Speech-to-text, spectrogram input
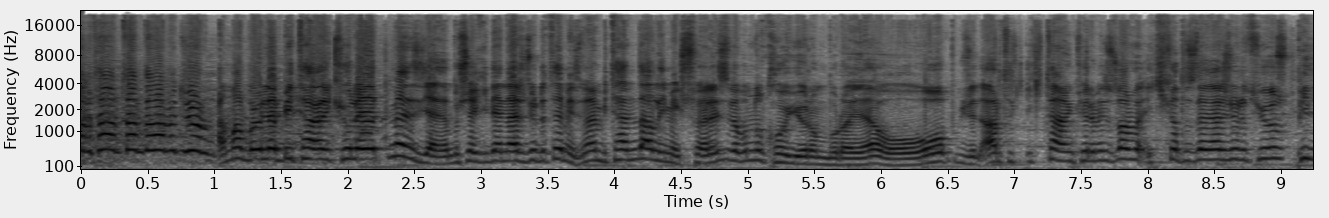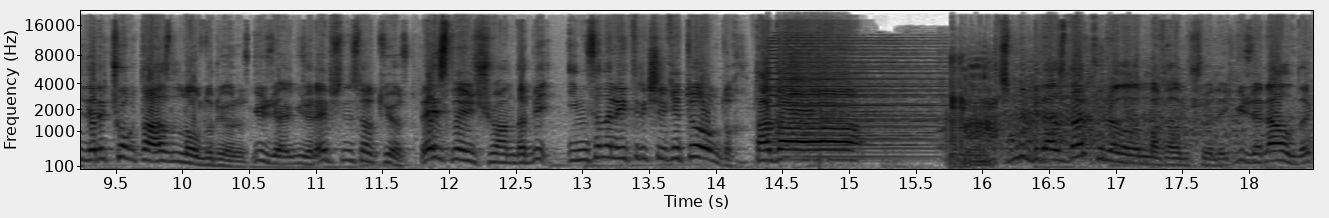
abi tamam tamam devam ediyorum. Ama böyle bir tane köle yetmez yani. Bu şekilde enerji üretemeyiz. Ben bir tane daha alayım eksualesi ve bunu koyuyorum buraya. Hop güzel. Artık iki tane kölemiz var ve iki kat hızlı enerji üretiyoruz. Pilleri çok daha hızlı dolduruyoruz. Güzel güzel. Hepsini satıyoruz. Resmen şu anda bir insan elektrik şirketi olduk. Tada! Şimdi biraz daha köle alalım bakalım şöyle. Güzel aldık.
